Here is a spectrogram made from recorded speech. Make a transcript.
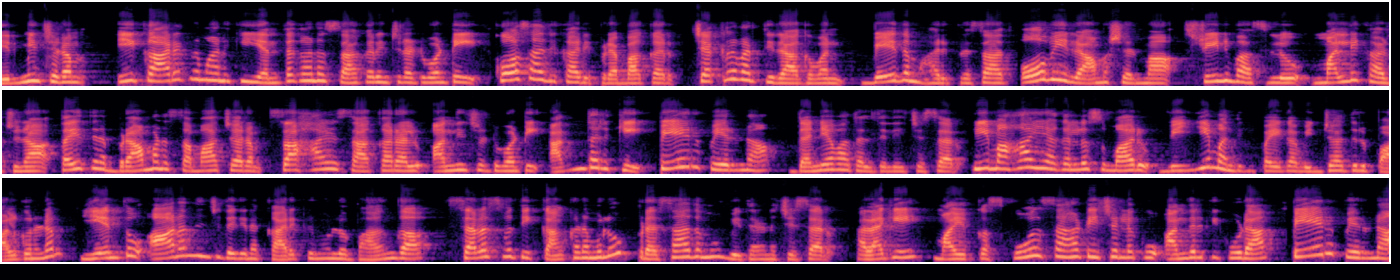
నిర్మించడం ఈ కార్యక్రమానికి ఎంతగానో సహకరించినటువంటి కోశాధికారి ప్రభాకర్ చక్రవర్తి రాఘవన్ వేదం హరిప్రసాద్ ఓవి రామశర్మ శ్రీనివాసులు మల్లికార్జున తదితర బ్రాహ్మణ సమాచారం సహాయ సహకారాలు అందించినటువంటి అందరికీ పేరు పేరున ధన్యవాదాలు తెలియజేశారు. ఈ మహాయాగంలో సుమారు వెయ్యి మందికి పైగా విద్యార్థులు పాల్గొనడం ఎంతో ఆనందించదగిన కార్యక్రమంలో భాగంగా సరస్వతి కంకణములు ప్రసాదము వితరణ చేశారు. అలాగే మా యొక్క స్కూల్ సహ టీచర్లకు అందరికీ కూడా పేరు పేరున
